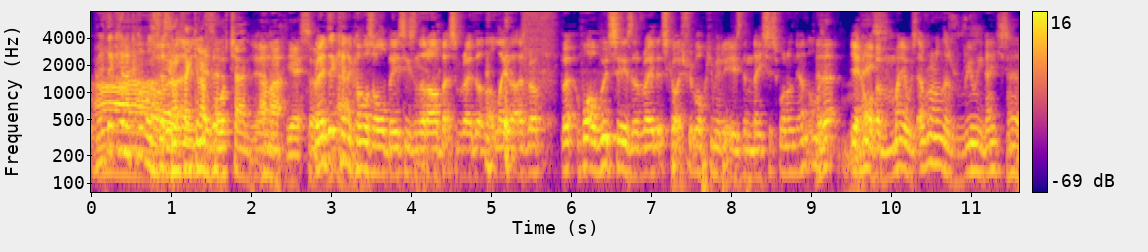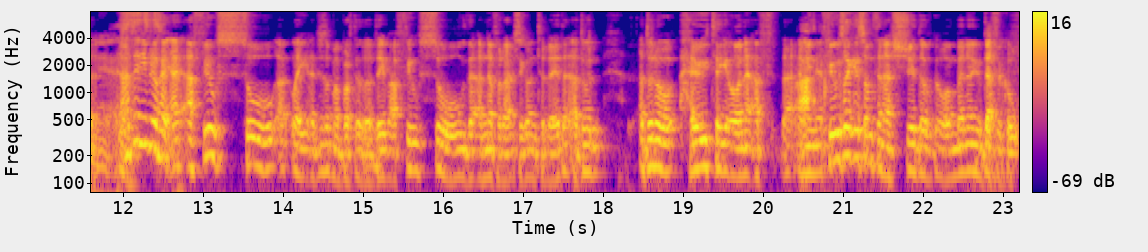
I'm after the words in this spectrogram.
Reddit kind of covers Oh, just you're thinking of 4chan. Yeah. Am I? Yes. sorry. Reddit kind of covers all bases, and there are bits of Reddit that are like that as well. But what I would say is the Reddit Scottish football community is the nicest one on the internet. Is it? Yeah, Nice. over miles. Everyone on there's really nice. I don't even know how. I, I feel so uh, like I just had my birthday the other day, but I feel so that I never actually got into Reddit. I don't. I don't know how to get on it. I, f- I mean, it feels like it's something I should have got on by now. but- Difficult,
